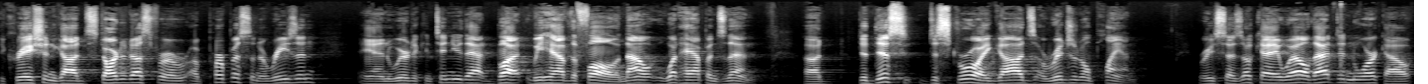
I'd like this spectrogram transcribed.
The creation, God started us for a, a purpose and a reason, and we're to continue that, but we have the fall. And now, what happens then? Uh, did this destroy God's original plan? Where he says, okay, well, that didn't work out.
